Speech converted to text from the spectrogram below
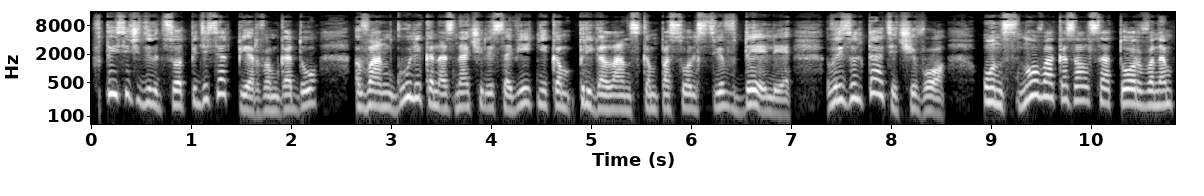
В 1951 году Ван Гулика назначили советником при голландском посольстве в Дели, в результате чего он снова оказался оторванным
